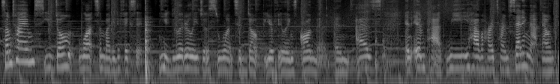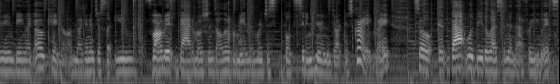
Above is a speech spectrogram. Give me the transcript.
sometimes you don't want somebody to fix it. You literally just want to dump your feelings on them. And as an empath, we have a hard time setting that boundary and being like, okay, no, I'm not gonna just let you vomit bad emotions all over me and then we're just both sitting here in the darkness crying, right? So that would be the lesson in that for you. It's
